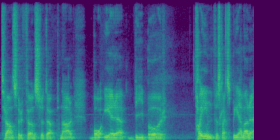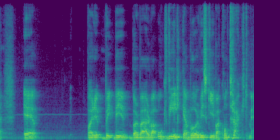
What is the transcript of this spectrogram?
transferfönstret öppnar? Vad är det vi bör ta in för slags spelare? Eh, vad är det vi, vi bör värva och vilka bör vi skriva kontrakt med?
